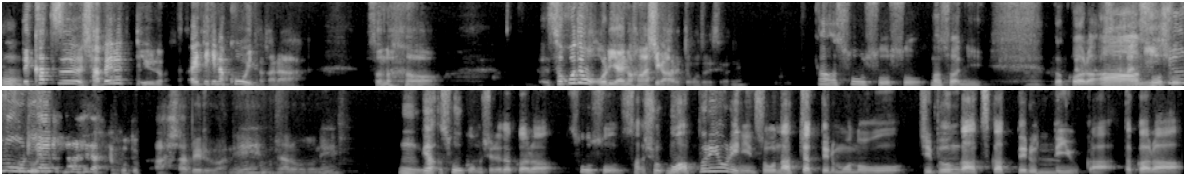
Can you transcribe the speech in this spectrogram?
うん、で、かつ、喋るっていうのは社会的な行為だから、その、そこでも折り合いの話があるってことですよね。あそうそうそう、まさに。だから、ああ、二重の折り合いの話だってことか、喋るはね。なるほどね。うん、いや、そうかもしれない。だから、そうそうさしょ、もうアプリよりにそうなっちゃってるものを自分が扱ってるっていうか、うん、だから、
